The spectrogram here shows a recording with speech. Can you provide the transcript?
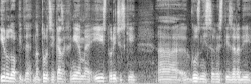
и Родопите на Турция. Казаха, ние имаме и исторически а, гузни съвести заради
